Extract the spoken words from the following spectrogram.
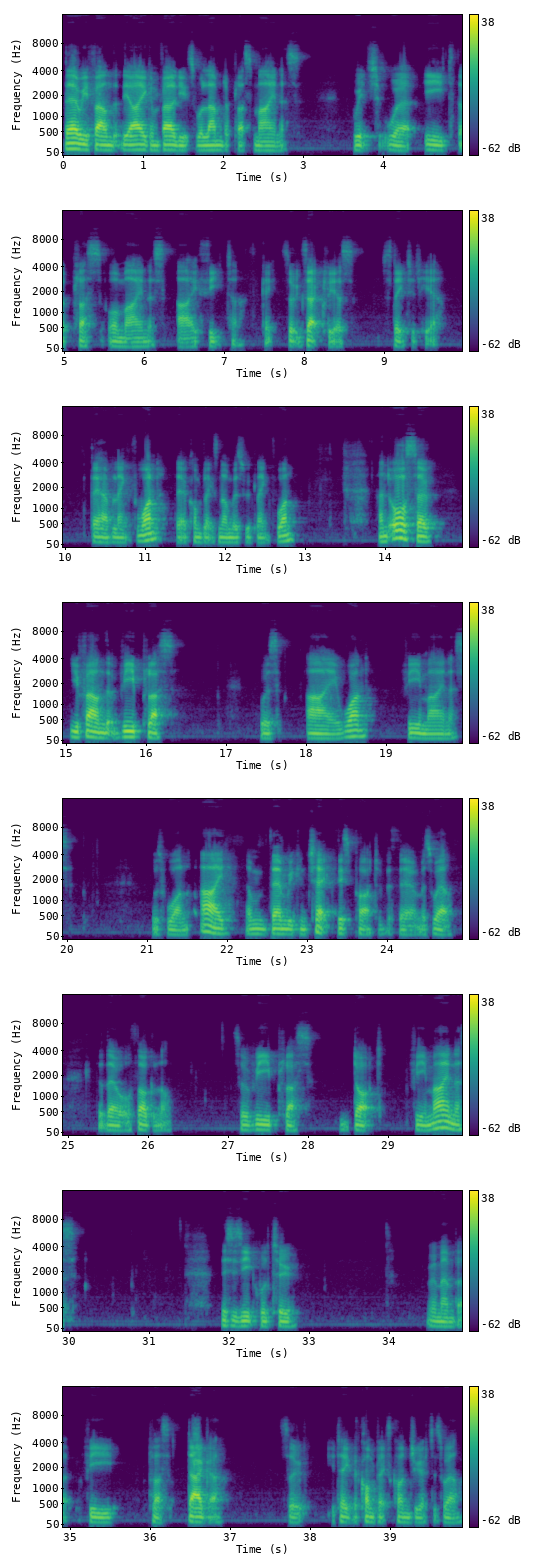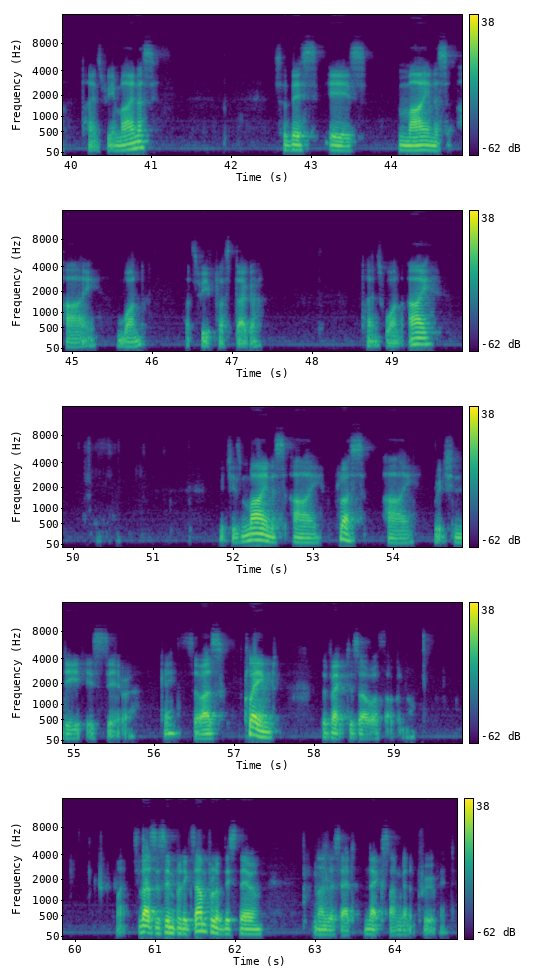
There we found that the eigenvalues were lambda plus minus, which were e to the plus or minus i theta. Okay, so exactly as stated here. They have length 1, they are complex numbers with length 1. And also, you found that v plus was i1, v minus was 1i, and then we can check this part of the theorem as well, that they're orthogonal. So v plus dot v minus, this is equal to, remember, v plus dagger. So you take the complex conjugate as well, times v minus. So this is minus i1, that's v plus dagger, times 1i which is minus i plus i, which indeed is 0. Okay, so as claimed, the vectors are orthogonal. Right, so that's a simple example of this theorem, and as I said, next I'm going to prove it.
